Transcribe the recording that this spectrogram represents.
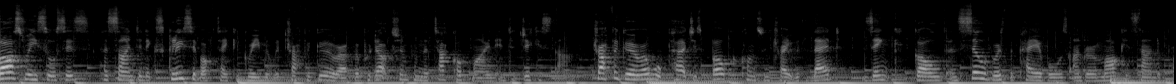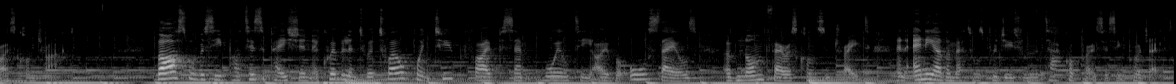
Vast Resources has signed an exclusive offtake agreement with Trafigura for production from the Takob mine in Tajikistan. Trafigura will purchase bulk concentrate with lead, zinc, gold, and silver as the payables under a market standard price contract. Vast will receive participation equivalent to a 12.25% royalty over all sales of non ferrous concentrate and any other metals produced from the Takob processing project.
